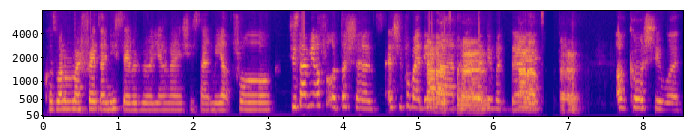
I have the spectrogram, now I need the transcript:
because one of my friends I knew say when we were year nine, she signed me up for she signed me up for auditions and she put my name out down. I didn't even know. Shout out to her. Of course she would.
